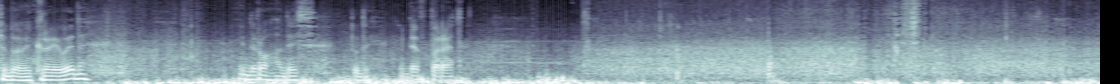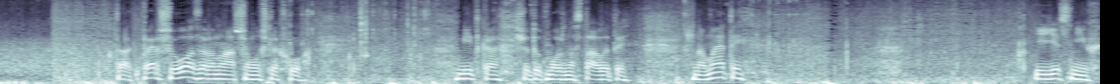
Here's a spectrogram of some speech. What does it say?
Чудові краєвиди. І дорога десь туди йде вперед. Так, перше озеро на нашому шляху. Мітка, що тут можна ставити намети. І є сніг.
